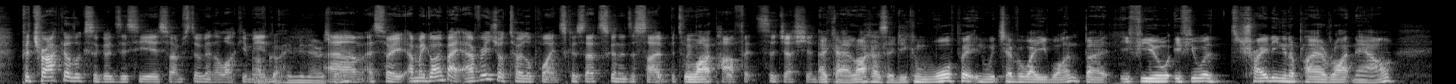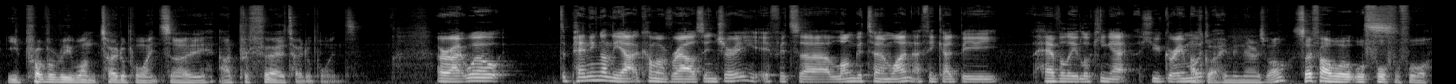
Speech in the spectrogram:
Petrarca looks the goods this year, so I'm still going to lock him in. I've got him in there as well. Um, uh, sorry, am I going by average or total points? Because that's going to decide between Like- my Parfitt suggestion. Okay, like I said, you can warp it in whichever way you want, but if you if you were trading in a player right now, you'd probably want total points. So I'd prefer total points. All right. Well, depending on the outcome of Rowell's injury, if it's a longer term one, I think I'd be heavily looking at Hugh Greenwood. I've got him in there as well. So far, we're, we're four for four.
